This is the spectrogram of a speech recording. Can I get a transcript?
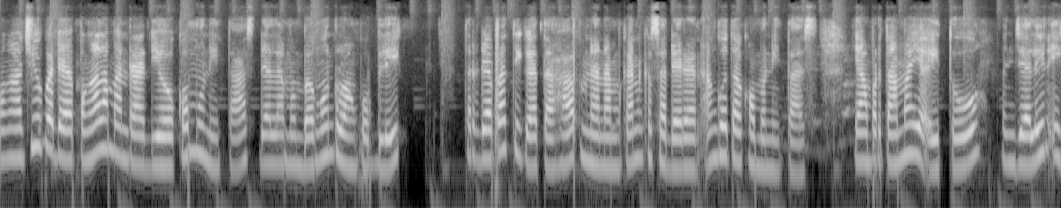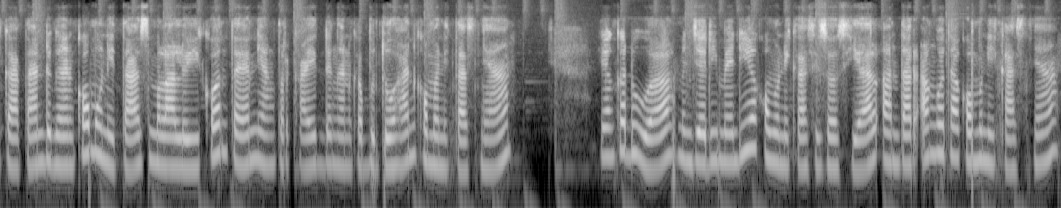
Mengacu pada pengalaman radio komunitas dalam membangun ruang publik, Terdapat tiga tahap menanamkan kesadaran anggota komunitas. Yang pertama yaitu menjalin ikatan dengan komunitas melalui konten yang terkait dengan kebutuhan komunitasnya. Yang kedua, menjadi media komunikasi sosial antar anggota komunitasnya.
